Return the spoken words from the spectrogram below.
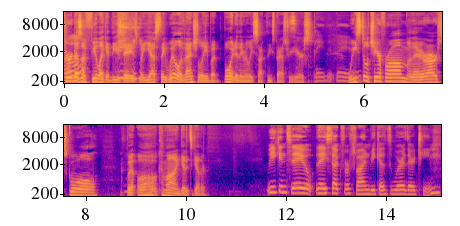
sure doesn't feel like it these days, but yes, they will eventually. But boy, do they really suck these past few years. They, they, We still cheer for them. They're our school, but oh, come on, get it together. we can say they suck for fun because we're their team.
